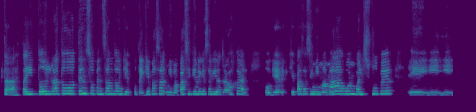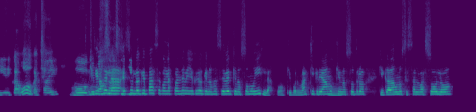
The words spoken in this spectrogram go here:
está, está ahí todo el rato tenso pensando en que, puta, ¿y ¿qué pasa? Mi papá sí tiene que salir a trabajar, o qué, qué pasa si mi mamá bueno, va al súper y, y, y cagó, ¿cachai? O Es qué que pasa la- si- eso es lo que pasa con las pandemias, yo creo que nos hace ver que no somos islas, po, que por más que creamos que Mm. nosotros, que cada uno se salva solo,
